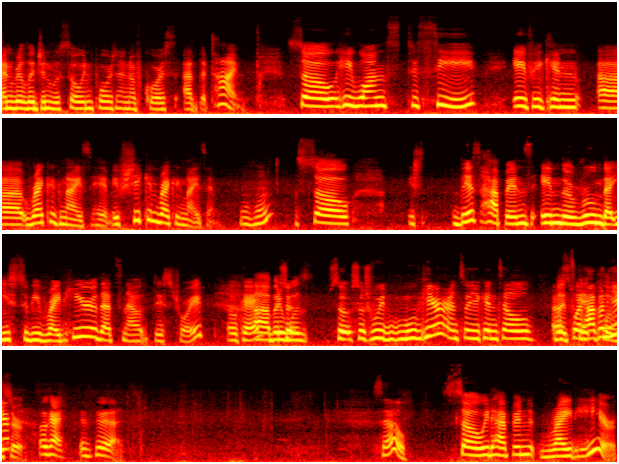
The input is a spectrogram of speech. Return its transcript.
And religion was so important, of course, at the time. So he wants to see if he can uh, recognize him, if she can recognize him. So is- this happens in the room that used to be right here, that's now destroyed. Okay. Uh, but it was- So, so should we move here, and so you can tell us what happened closer. here? Okay, let's do that. So. So it happened right here.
